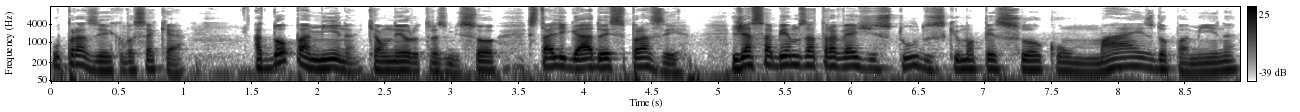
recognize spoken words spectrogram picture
o prazer que você quer. A dopamina, que é um neurotransmissor, está ligado a esse prazer. Já sabemos através de estudos que uma pessoa com mais dopamina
